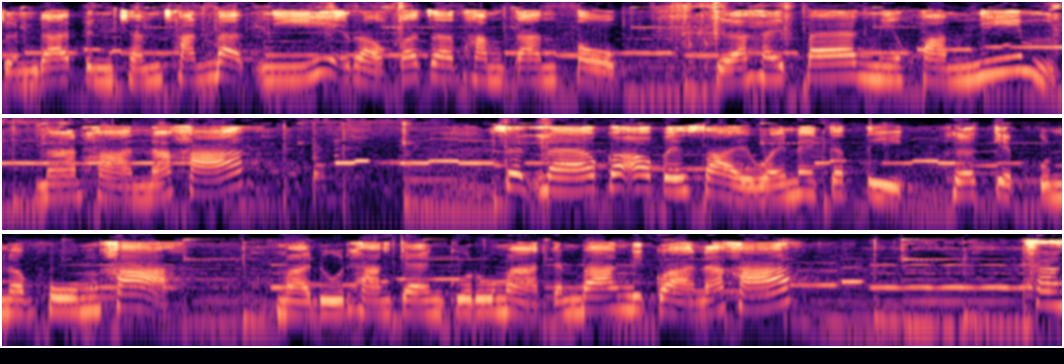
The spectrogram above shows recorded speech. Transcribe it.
จนได้เป็นชั้นๆ แบบนี้เราก็จะทำการตบ เพื่อให้แป้งมีความนิ่มน่าทานนะคะ เสร็จแล้วก็เอาไปใส่ไว้ในกระติก เพื่อเก็บอุณหภูมิค่ะ มาดูทางแกงกุรุหมากันบ้างดีกว่านะคะ ทาง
